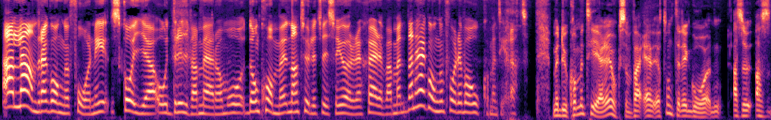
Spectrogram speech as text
Alla andra gånger får ni skoja och driva med dem och de kommer naturligtvis att göra det själva men den här gången får det vara okommenterat. Men du kommenterar ju också, jag tror inte det går, alltså, alltså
